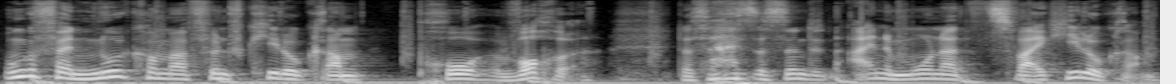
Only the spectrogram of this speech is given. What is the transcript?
ungefähr 0,5 Kilogramm pro Woche. Das heißt, es sind in einem Monat zwei Kilogramm.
